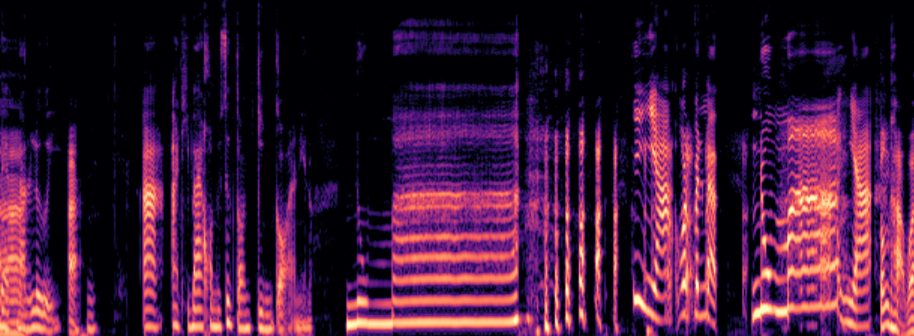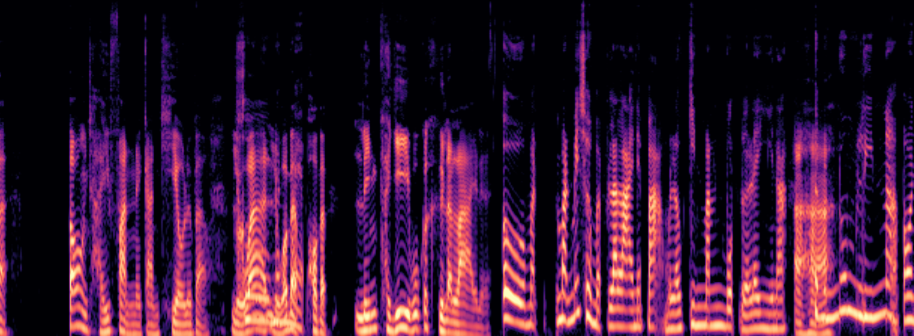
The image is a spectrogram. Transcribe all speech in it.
แบบนั้นเลยอะอะอธิบายความรู้สึกตอนกินก่อนอันนี้เนาะนุ่มมากอย่างเงี้ยมันเป็นแบบนุ่มมากอย่างเงี้ยต้องถามว่าต้องใช้ฟันในการเคี้ยวหรือเปล่า หรือว่าคือมันหรือว่าแบบแบบพอแบบลิ้นขยี้ปุ๊บก็คือละลายเลย เออ มัน มันไม่เชิงแบบละลายในปากเหมือนเรากินมันบดหรืออะไรอย่างงี้นะอ่าฮะแต่มันนุ่มลิ้นอะตอน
